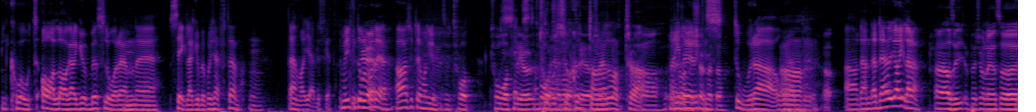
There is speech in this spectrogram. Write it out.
in quote A-lagargubbe slår en Mm. eh, seglargubbe på käften. Mm. Den var jävligt fet. Vilket år var det? Ja, jag tyckte den var grym. Typ två, två, tre, 16, två år sedan, tre år 2017 sedan. eller något tror jag. Ja, Jag gillar ju riktigt 2017. stora overhead... Ja. Ja, den, den, den, jag gillar den. Alltså personligen så,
